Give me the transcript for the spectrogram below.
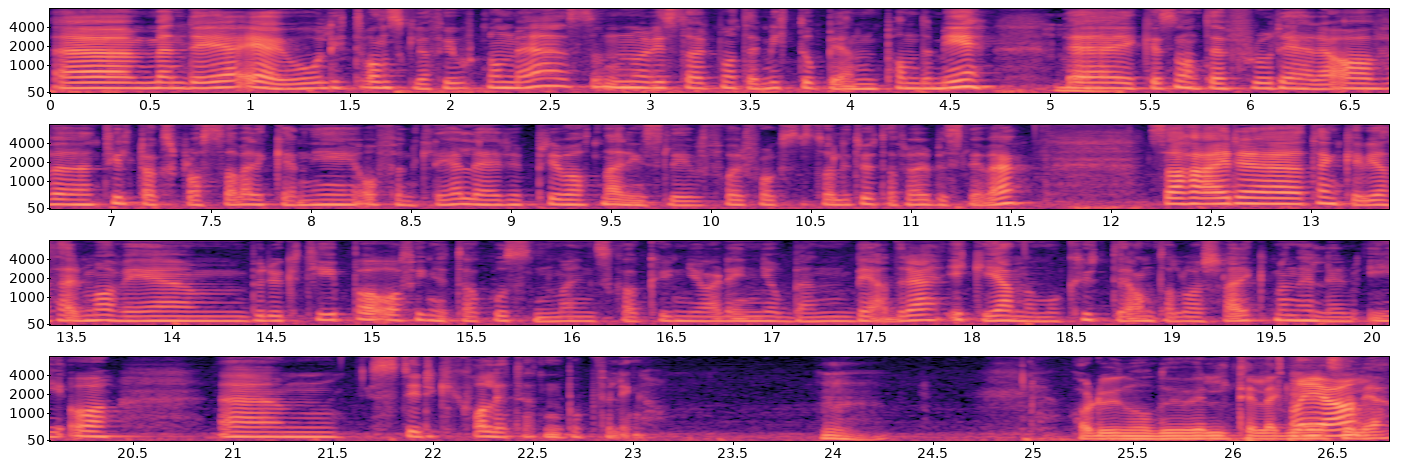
Eh, men det er jo litt vanskelig å få gjort noe med når vi står på en måte midt oppi en pandemi. Det er ikke sånn at det florerer av eh, tiltaksplasser verken i offentlig eller privat næringsliv for folk som står litt utenfor arbeidslivet. Så her eh, tenker vi at her må vi bruke tid på å finne ut av hvordan man skal kunne gjøre den jobben bedre. Ikke gjennom å kutte i antall årsverk, men heller i å um, styrke kvaliteten på oppfølginga. Har du noe du vil tillegge, Ja, Silje?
